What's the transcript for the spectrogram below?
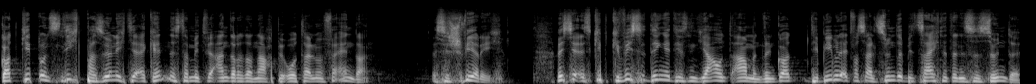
Gott gibt uns nicht persönlich die Erkenntnis, damit wir andere danach beurteilen und verändern. Es ist schwierig. Wisst ihr, es gibt gewisse Dinge, die sind Ja und Amen. Wenn Gott die Bibel etwas als Sünde bezeichnet, dann ist es Sünde.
